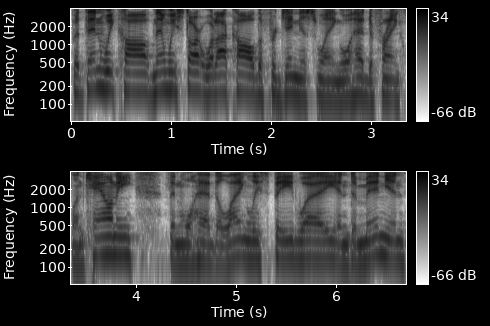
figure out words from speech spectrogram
but then we call then we start what I call the Virginia Swing. We'll head to Franklin County, then we'll head to Langley Speedway and Dominion.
